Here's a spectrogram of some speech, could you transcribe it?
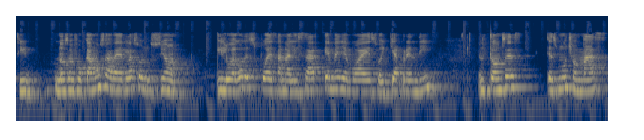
si nos enfocamos a ver la solución y luego después analizar qué me llevó a eso y qué aprendí, entonces es mucho más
